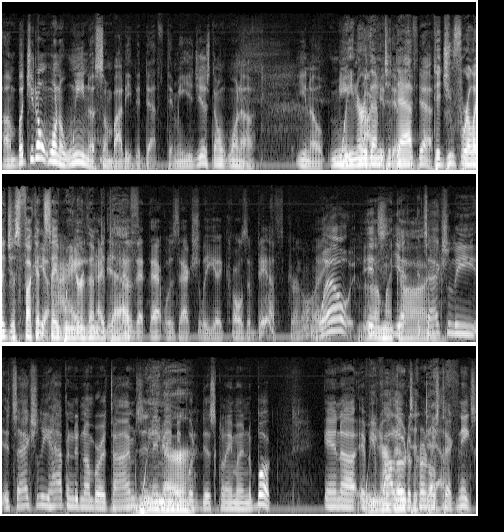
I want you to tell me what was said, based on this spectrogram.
um, but you don't want to wiener somebody to death, Timmy. You just don't want to, you know, meat wiener them rocket to death? Did you really just fucking Yeah. say wiener I, them I to didn't know death? that that was actually a cause of death, Colonel. I- Well, it's Oh my yeah, it's actually it's actually happened a number of times, and they made me put a disclaimer in the book. And uh, if you Wiener follow the colonel's death. techniques,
